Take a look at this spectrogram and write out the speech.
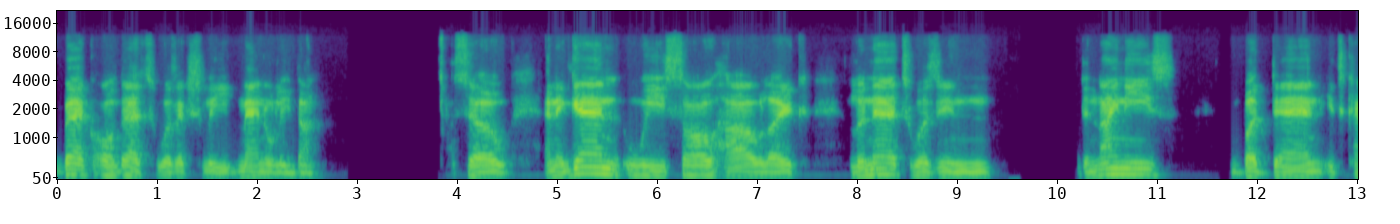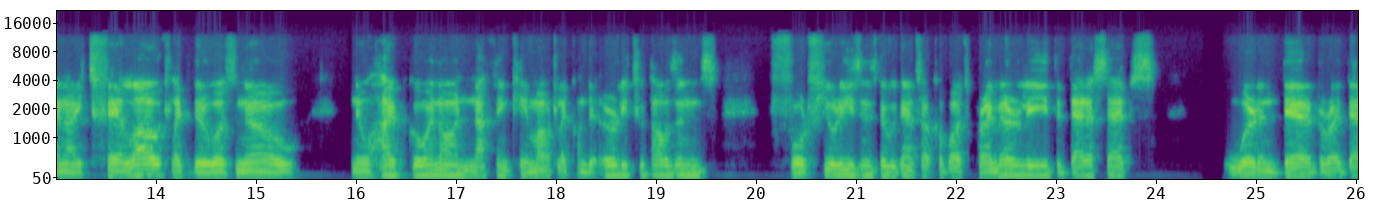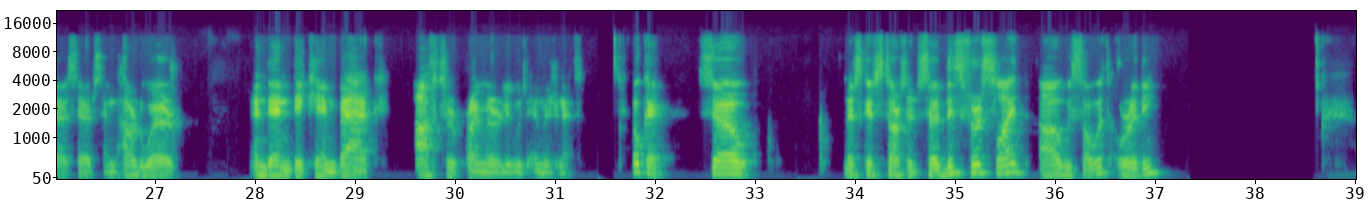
back all that was actually manually done. So, and again, we saw how like LeNet was in the 90s, but then it kind of it fell out. Like there was no no hype going on. Nothing came out like on the early 2000s for a few reasons that we're going to talk about. Primarily, the data sets weren't there, the right data sets and hardware. And then they came back after primarily with ImageNet. Okay, so let's get started. So this first slide, uh, we saw it already,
